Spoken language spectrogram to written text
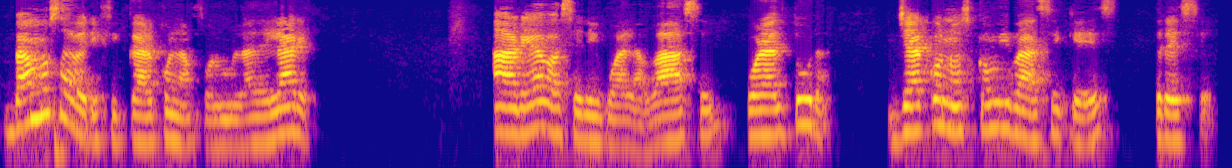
Vamos a verificar con la fórmula del área. Área va a ser igual a base por altura. Ya conozco mi base que es 3z.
